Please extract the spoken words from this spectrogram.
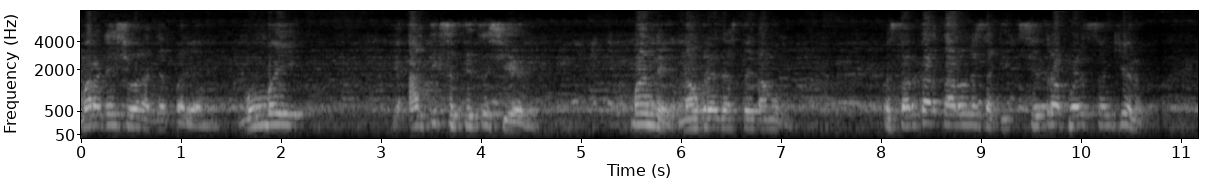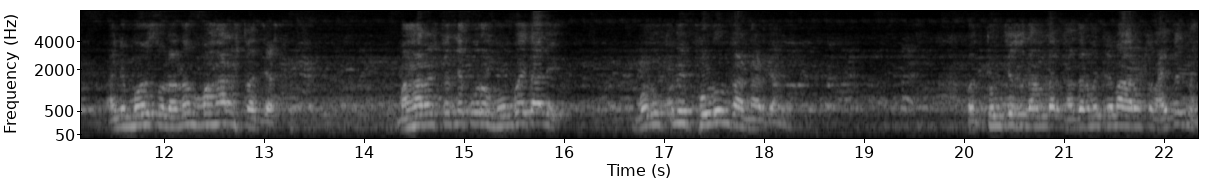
मराठ्याशिवाय राज्यात पर्याय नाही. मुंबई हे आर्थिक सत्तेचं शहर आहे. मान्य आहे, नोकऱ्या जास्त आहेत अमुक. पण सरकार चालवण्यासाठी क्षेत्रफळ संख्येनं आणि महसुलानं महाराष्ट्रात जास्त. महाराष्ट्रातले पोरं मुंबईत आले म्हणून तुम्ही फोडून काढणार त्यांना. पण तुमचे सुद्धा आमदार खासदार मंत्री महाराष्ट्रात आहेतच नाही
